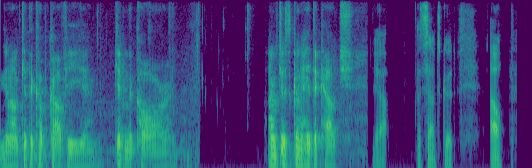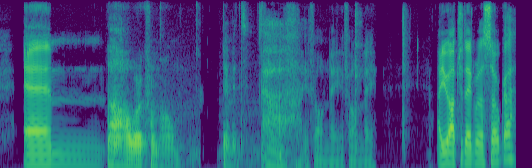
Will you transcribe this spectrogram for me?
you know, get the cup of coffee and get in the car. I'm just gonna hit the couch. Yeah, that sounds good. Oh, um, No, I'll work from home. Damn it. ah, if only, if only. Are you up to date with Ahsoka?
